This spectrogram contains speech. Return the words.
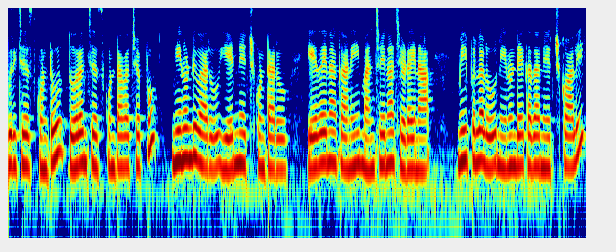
గురి చేసుకుంటూ దూరం చేసుకుంటావా చెప్పు. నీ నుండి వారు ఏం నేర్చుకుంటారు? ఏదైనా కానీ మంచైనా చెడైనా మీ పిల్లలు నేనుండే కదా నేర్చుకోవాలి.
